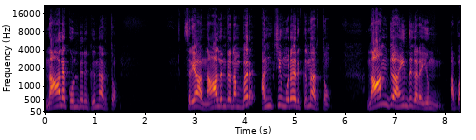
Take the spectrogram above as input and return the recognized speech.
நாலை கொண்டு இருக்குன்னு அர்த்தம். சரியா? நாலுன்ற நம்பர் அஞ்சு முறை இருக்குன்னு அர்த்தம். நான்கு ஐந்துகளையும். அப்போ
